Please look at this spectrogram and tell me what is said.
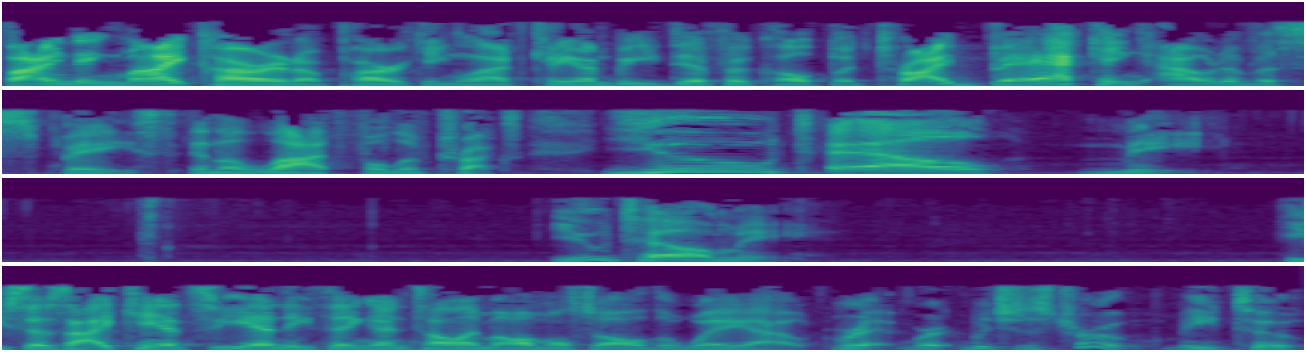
Finding my car in a parking lot can be difficult, but try backing out of a space in a lot full of trucks. You tell me. You tell me. He says, I can't see anything until I'm almost all the way out, which is true. Me too.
